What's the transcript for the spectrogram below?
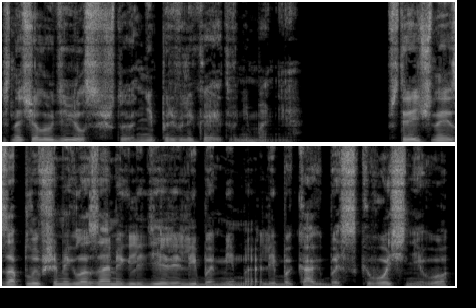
Сначала удивился, что не привлекает внимания. Встречные заплывшими глазами глядели либо мимо, либо как бы сквозь него,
